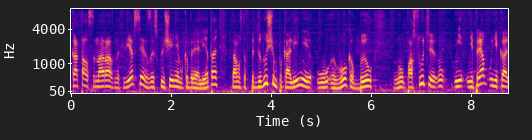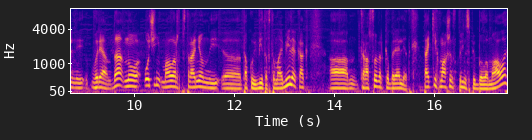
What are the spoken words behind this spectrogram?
Катался на разных версиях, за исключением кабриолета, потому что в предыдущем поколении у Evoque был ну, по сути, ну, не, не прям уникальный вариант, да, но очень мало распространенный э, такой вид автомобиля, как э, кроссовер-кабриолет. Таких машин, в принципе, было мало,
